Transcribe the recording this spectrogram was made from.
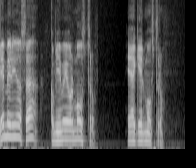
Bienvenidos a Con mi amigo el monstruo. He aquí el monstruo.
